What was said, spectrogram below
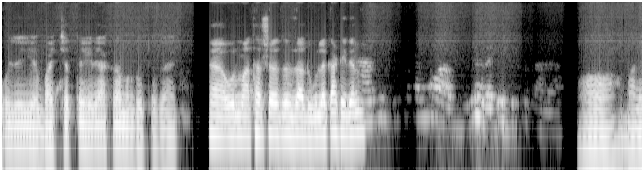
ওই যে ইয়ে বাচ্চাতে হেরে আক্রমণ করতে চায়। হ্যাঁ ওর মাথার সাথে জাদুগুলা কাটি দেন। মানে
